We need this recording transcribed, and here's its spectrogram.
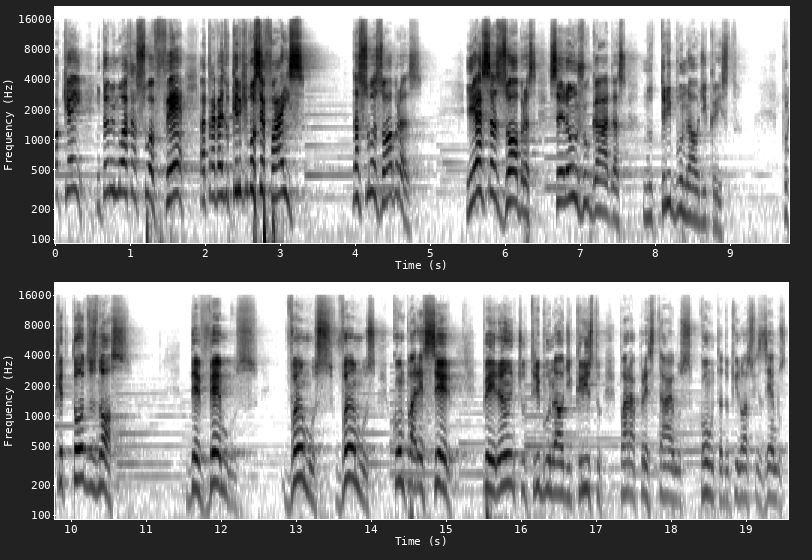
Ok, então me mostra a sua fé através do que você faz, das suas obras. E essas obras serão julgadas no tribunal de Cristo. Porque todos nós devemos, vamos, vamos comparecer perante o tribunal de Cristo para prestarmos conta do que nós fizemos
